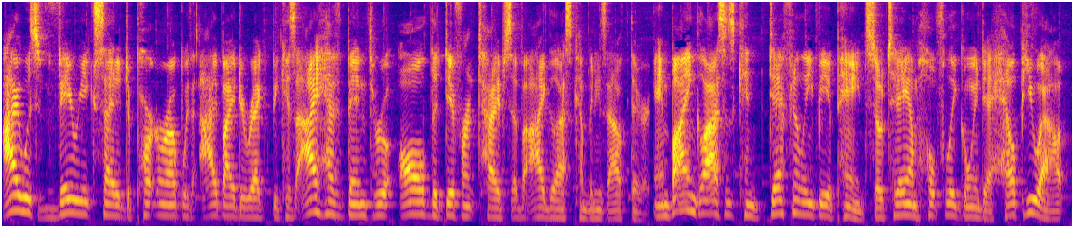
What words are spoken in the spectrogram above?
I was very excited to partner up with EyeBuyDirect because I have been through all the different types of eyeglass companies out there and buying glasses can definitely be a pain. So today I'm hopefully going to help you out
